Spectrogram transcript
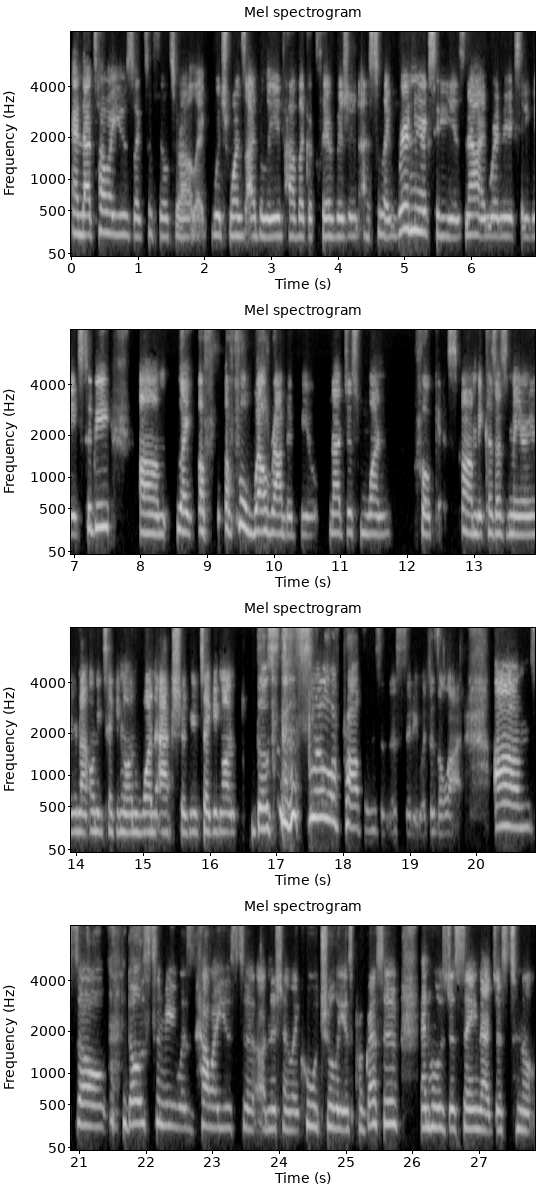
And that's how I use like to filter out like which ones I believe have like a clear vision as to like where New York City is now and where New York City needs to be. Um, like a, a full well-rounded view, not just one focus. Um, because as mayor you're not only taking on one action you're taking on those slew of problems in this city which is a lot. Um, so those to me was how i used to understand like who truly is progressive and who's just saying that just to know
